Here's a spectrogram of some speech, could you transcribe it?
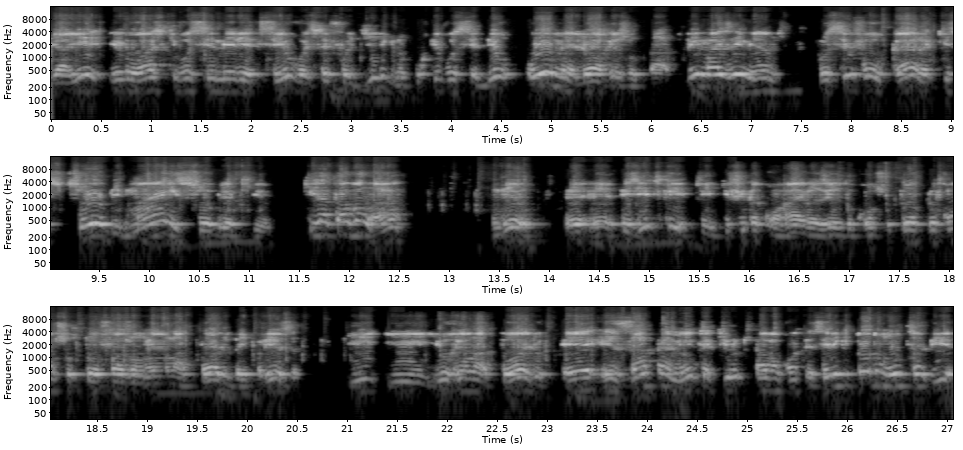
E aí eu acho que você mereceu, você foi digno, porque você deu o melhor resultado, nem mais nem menos. Você foi o cara que soube mais sobre aquilo, que já estava lá. Entendeu? É, é, tem gente que, que, que, fica com raiva, às vezes, do consultor, porque o consultor faz um relatório da empresa e, e, e o relatório é exatamente aquilo que estava acontecendo e que todo mundo sabia.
